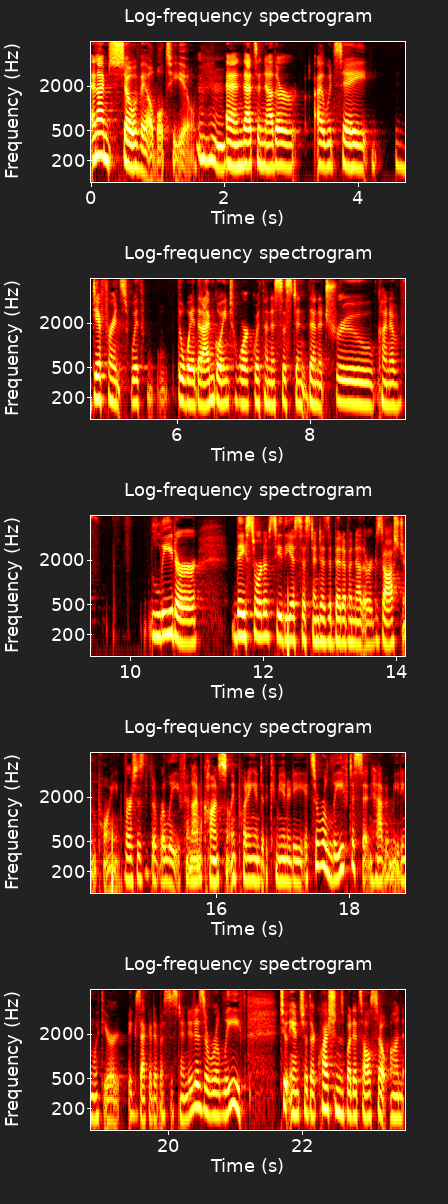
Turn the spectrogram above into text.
and I'm so available to you. Mm-hmm. and that's another I would say difference with the way that I'm going to work with an assistant than a true kind of leader they sort of see the assistant as a bit of another exhaustion point versus the relief. And I'm constantly putting into the community it's a relief to sit and have a meeting with your executive assistant. It is a relief to answer their questions, but it's also on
